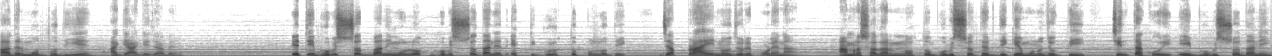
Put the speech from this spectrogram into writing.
তাদের মধ্য দিয়ে আগে আগে যাবেন। এটি ভবিষ্যৎবাণীমূলক, ভবিষ্যৎদানের একটি গুরুত্বপূর্ণ দিক, যা প্রায় নজরে পড়ে না। আমরা সাধারণত ভবিষ্যতের দিকে মনোযোগ দিই চিন্তা করি এই ভবিষ্যৎবাণী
